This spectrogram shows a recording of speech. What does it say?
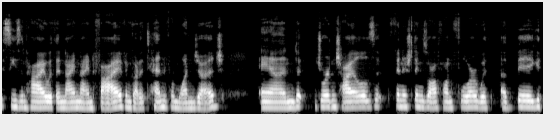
season high with a 995 and got a 10 from one judge. And Jordan Chiles finished things off on floor with a big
